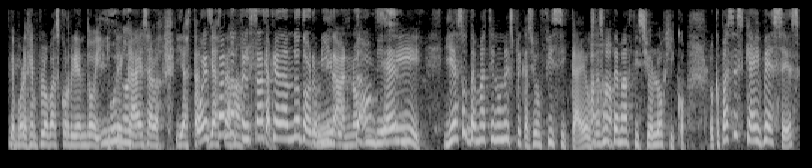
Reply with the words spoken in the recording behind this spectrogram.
que por ejemplo, vas corriendo y, te no, caes no. al- y hasta... O es y hasta cuando te estás quedando dormida, ¿no? También. Sí, y eso además tiene una explicación física, ¿eh? o sea, es un tema fisiológico. Lo que pasa es que hay veces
